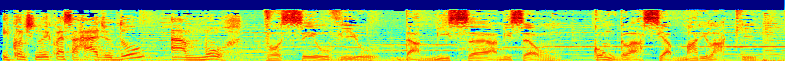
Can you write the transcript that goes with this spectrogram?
e continue com essa rádio do amor. Você ouviu Da Missa à Missão, com Glácia Marilac.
